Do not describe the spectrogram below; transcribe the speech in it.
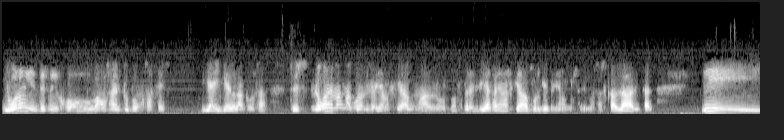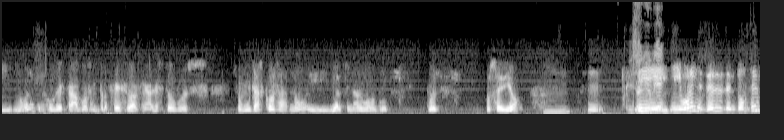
y bueno, y entonces me dijo, vamos a ver qué podemos hacer. Y ahí quedó la cosa. Entonces, luego además me acuerdo que habíamos quedado como a los dos o tres días, habíamos quedado porque teníamos no sé, cosas que hablar y tal. Y, y bueno, dijo que estaba pues en proceso, al final esto pues son muchas cosas, ¿no? Y, y al final, bueno, pues, pues, pues se dio. Mm. Y salió Y, bien. y bueno, y entonces desde entonces,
